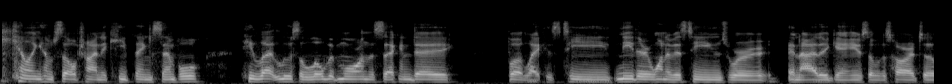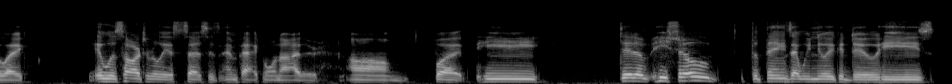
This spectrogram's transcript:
killing himself trying to keep things simple. He let loose a little bit more on the second day, but like his team, neither one of his teams were in either game, so it was hard to like, it was hard to really assess his impact on either. Um, but he did a, he showed the things that we knew he could do. He's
